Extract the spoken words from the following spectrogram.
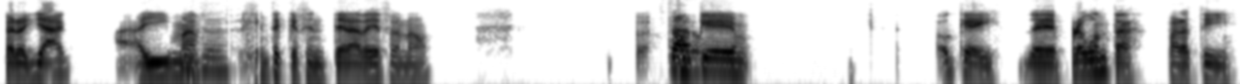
pero ya hay más gente que se entera de eso, ¿no? Aunque, ok, de pregunta para ti.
